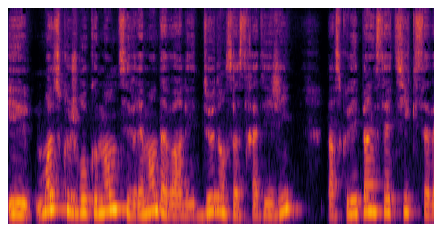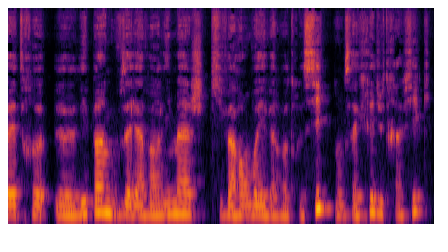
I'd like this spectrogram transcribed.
Et moi, ce que je recommande, c'est vraiment d'avoir les deux dans sa stratégie, parce que l'épingle statique, ça va être euh, l'épingle, vous allez avoir l'image qui va renvoyer vers votre site, donc ça crée du trafic.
